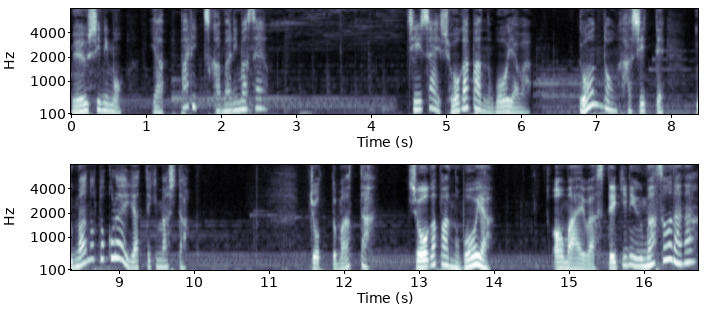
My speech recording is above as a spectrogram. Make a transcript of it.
目牛にもやっぱり捕まりません。小さい生姜パンの坊やはどんどん走って馬のところへやってきました。ちょっと待った。生姜パンの坊や。お前は素敵にうまそうだな。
